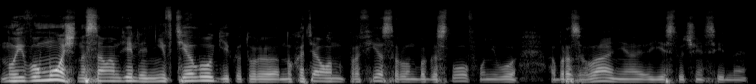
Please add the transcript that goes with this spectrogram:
Но его мощь на самом деле не в теологии, которая, ну хотя он профессор, он богослов, у него образование есть очень сильное.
